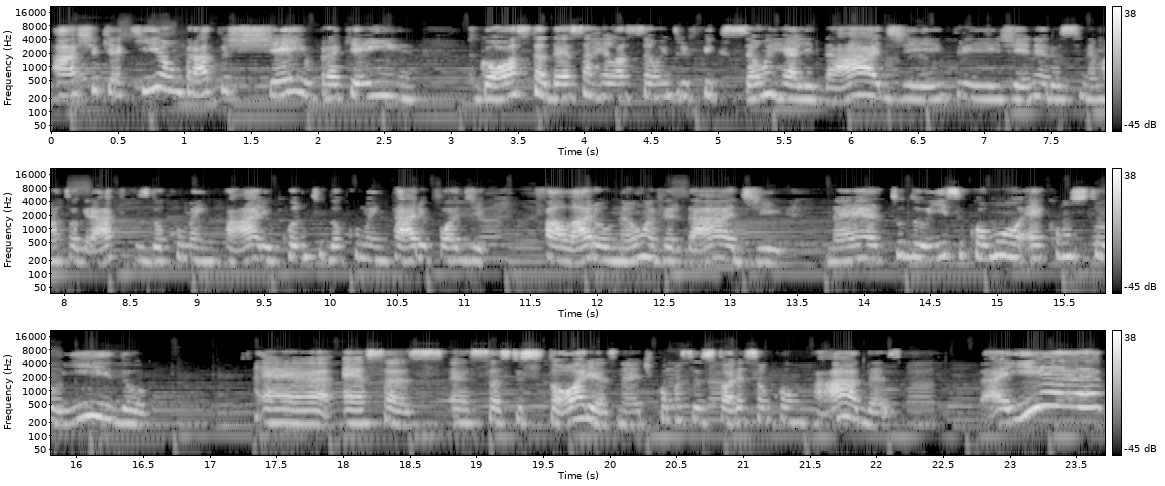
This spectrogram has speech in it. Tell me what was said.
Acho que aqui é um prato cheio para quem gosta dessa relação entre ficção e realidade, entre gêneros cinematográficos, documentário, quanto documentário pode falar ou não a verdade, né? Tudo isso, como é construído. É, essas, essas histórias, né, de como essas histórias são contadas, aí é,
